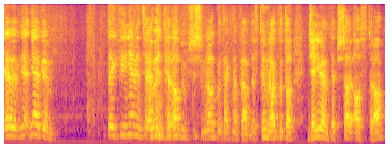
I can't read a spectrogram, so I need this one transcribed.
Nie wiem, nie, nie wiem. W tej chwili nie wiem, co ja będę robił w przyszłym roku tak naprawdę. W tym roku to dzieliłem te pszczoły ostro.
